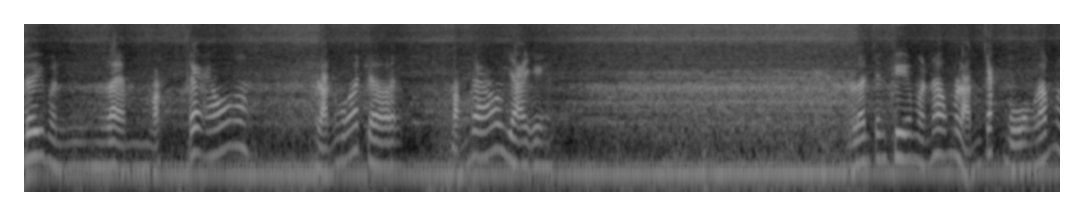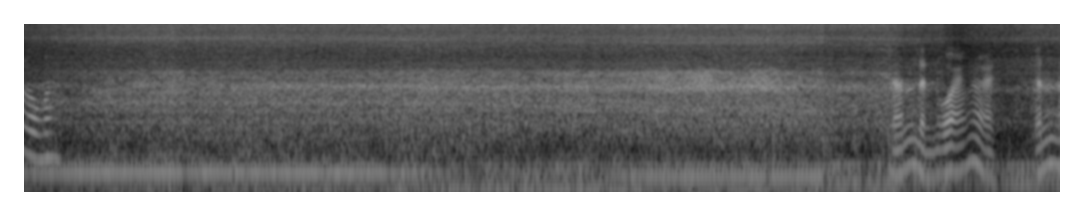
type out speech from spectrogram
Đi mình làm mặc cái áo lạnh quá trời, mặc cái áo dày. Lên trên kia mà nó không lạnh, chắc buồn lắm luôn á. Đến định quán rồi đến uh,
